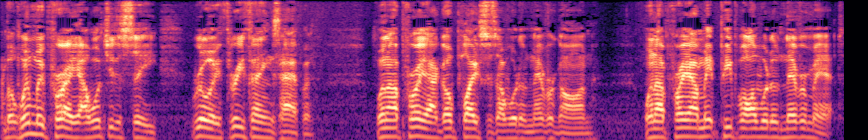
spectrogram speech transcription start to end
But when we pray, I want you to see really three things happen. When I pray, I go places I would have never gone. When I pray, I meet people I would have never met.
